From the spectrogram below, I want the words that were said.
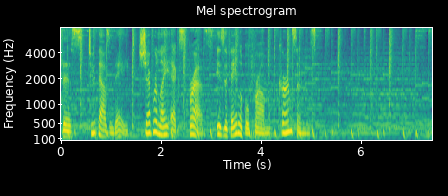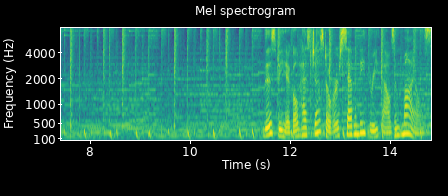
This 2008 Chevrolet Express is available from Curmson's. This vehicle has just over 73,000 miles.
